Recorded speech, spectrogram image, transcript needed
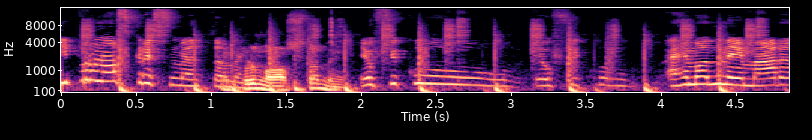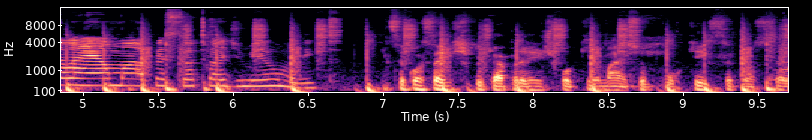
E pro nosso crescimento E também. pro nosso também. Eu fico. Eu fico. A irmã do Neymar, ela é uma pessoa que eu admiro muito. Você consegue explicar pra gente um pouquinho mais sobre por que você consegue?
